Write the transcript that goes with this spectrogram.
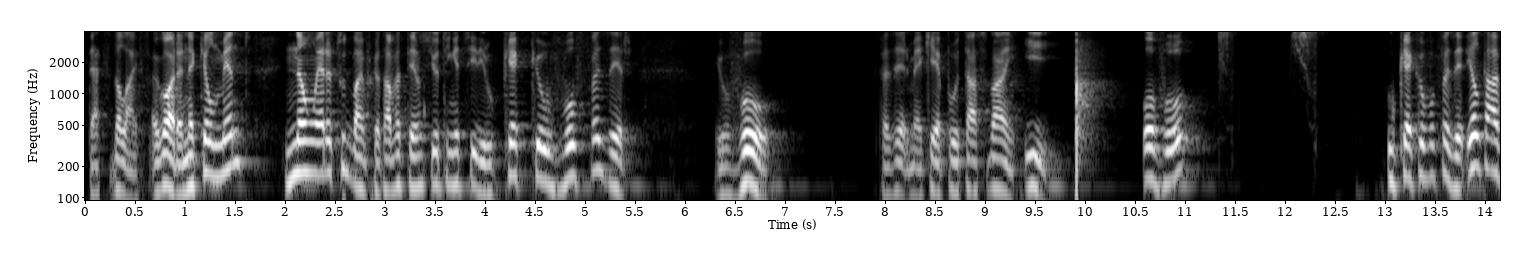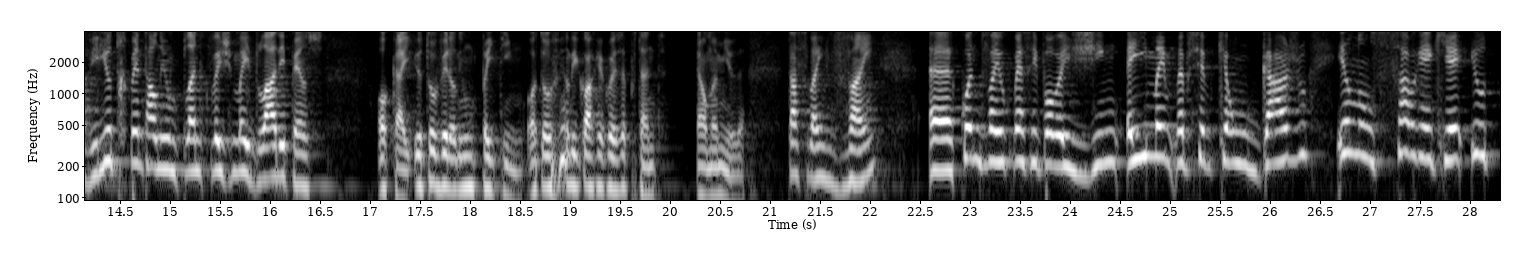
That's the life. Agora, naquele momento, não era tudo bem, porque eu estava tenso e eu tinha de decidir o que é que eu vou fazer. Eu vou fazer, como é que é, puta-se bem, e... Ou vou... O que é que eu vou fazer? Ele está a vir e eu de repente há ali um plano que vejo meio de lado e penso... Ok, eu estou a ver ali um peitinho, ou estou a ver ali qualquer coisa, portanto, é uma miúda. Está-se bem, vem... Uh, quando vem eu começo a ir para o beijinho, aí me percebo que é um gajo, ele não sabe quem é que é, eu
